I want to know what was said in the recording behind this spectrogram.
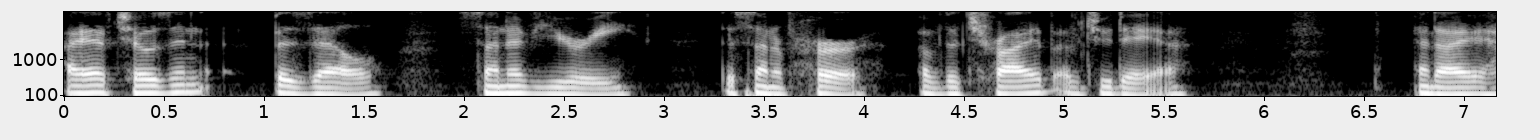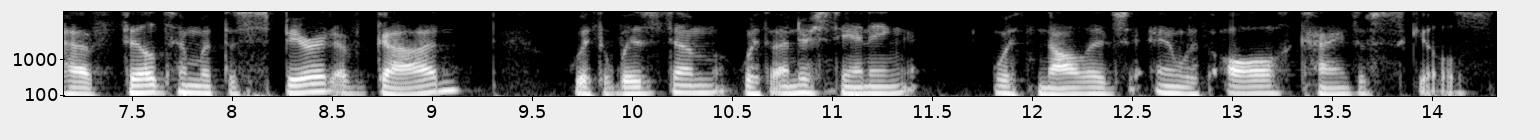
I have chosen Bezalel, son of Uri, the son of Hur, of the tribe of Judea and I have filled him with the Spirit of God, with wisdom, with understanding, with knowledge, and with all kinds of skills,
